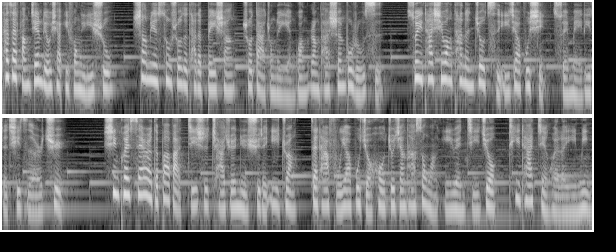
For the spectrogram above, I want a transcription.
他在房间留下一封遗书，上面诉说着他的悲伤，说大众的眼光让他生不如死，所以他希望他能就此一觉不醒，随美丽的妻子而去。幸亏 Sarah 的爸爸及时察觉女婿的异状，在他服药不久后就将他送往医院急救，替他捡回了一命。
